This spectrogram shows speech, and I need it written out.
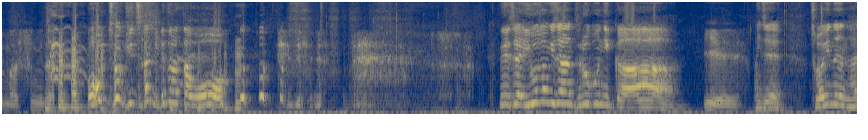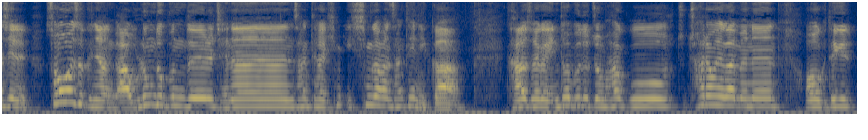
맞습니다. 엄청 귀찮게 들었다고. 근데 제가 이호준 기자는 들어보니까 예. 이제 저희는 사실 서울에서 그냥 아 울릉도 분들 재난 상태가 심, 심각한 상태니까 가서 저희가 인터뷰도 좀 하고 촬영해 가면은 어 되게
